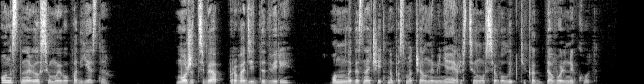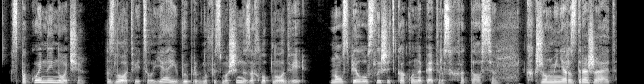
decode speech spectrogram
Он остановился у моего подъезда. «Может, тебя проводить до двери?» Он многозначительно посмотрел на меня и растянулся в улыбке, как довольный кот. «Спокойной ночи!» – зло ответил я и, выпрыгнув из машины, захлопнула дверь. Но успела услышать, как он опять расхохотался. «Как же он меня раздражает!»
